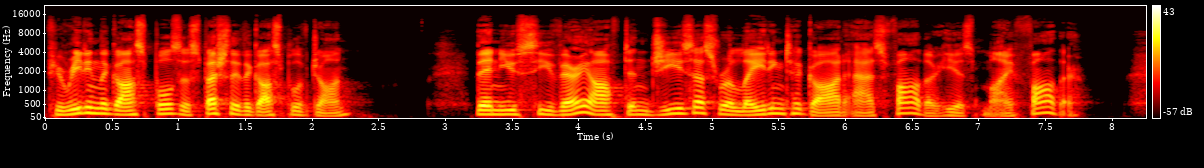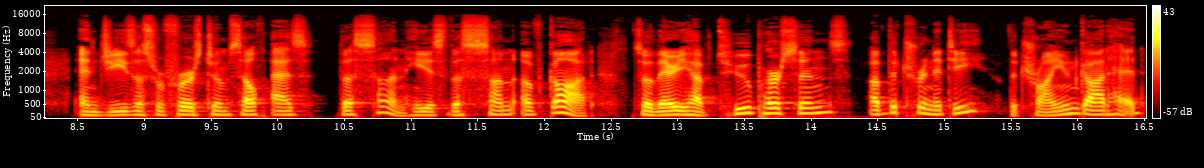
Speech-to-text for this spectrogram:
If you're reading the Gospels, especially the Gospel of John, then you see very often Jesus relating to God as Father. He is my Father. And Jesus refers to himself as the Son. He is the Son of God. So there you have two persons of the Trinity, the triune Godhead,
